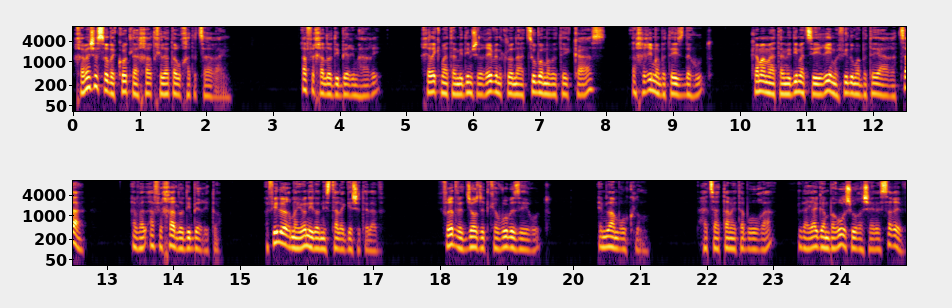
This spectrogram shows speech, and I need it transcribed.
15 דקות לאחר תחילת ארוחת הצהריים. אף אחד לא דיבר עם הארי. חלק מהתלמידים של רייבנקלו נעצו במבטי כעס, אחרים מבטי הזדהות. כמה מהתלמידים הצעירים אפילו מבטי הערצה, אבל אף אחד לא דיבר איתו. אפילו הרמיוני לא ניסתה לגשת אליו. פרד וג'ורג' התקרבו בזהירות. הם לא אמרו כלום. הצעתם הייתה ברורה, והיה גם ברור שהוא רשאי לסרב.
